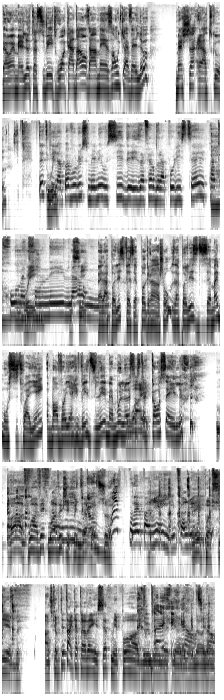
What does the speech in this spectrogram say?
Ben ouais, mais là, t'as-tu vu les trois cadavres dans la maison qu'il y avait là? Méchant. euh, En tout cas. Peut-être Oui. qu'il a pas voulu se mêler aussi des affaires de la police, tu sais, pas trop mettre oui. son nez là où. Ben, la police faisait pas grand chose. La police disait même aux citoyens Bon, on va y arriver, dis-les, mais moi, là, ça, c'est un conseil-là. Ah, toi avec, moi avec, j'ai pris une note de ça. Ouais, pareil, pareil. Impossible. En tout cas, peut-être en 87, mais pas en 2021. non, non, non.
